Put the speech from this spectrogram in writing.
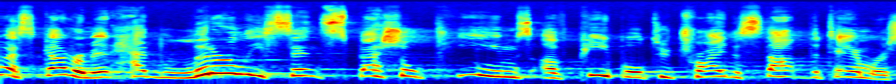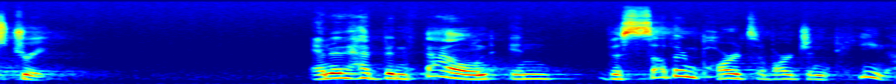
US government had literally sent special teams of people to try to stop the tamarisk tree. And it had been found in the southern parts of Argentina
